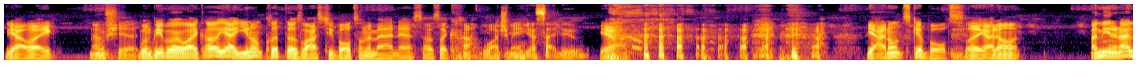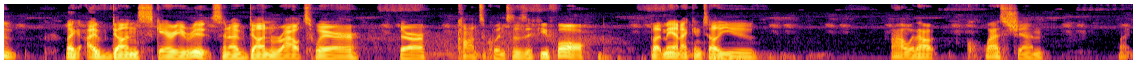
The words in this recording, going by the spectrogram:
Yeah, like No shit. when people are like, "Oh yeah, you don't clip those last two bolts on the madness," I was like, huh, "Watch me." Yes, I do. Yeah. yeah, I don't skip bolts. Like I don't I mean, and I've like I've done scary routes and I've done routes where there are consequences if you fall. But man, I can tell you ah, without question, like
